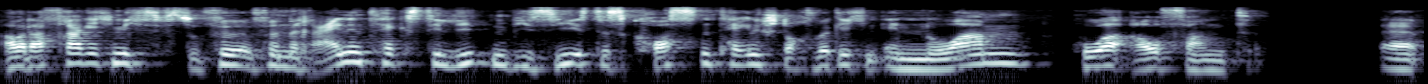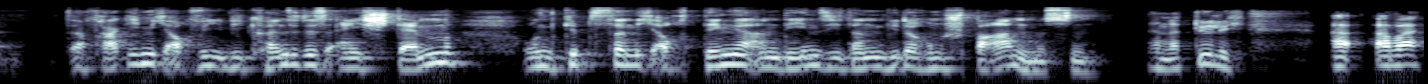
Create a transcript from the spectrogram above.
Aber da frage ich mich, für, für einen reinen Textiliten wie Sie ist das kostentechnisch doch wirklich ein enorm hoher Aufwand. Äh, da frage ich mich auch, wie, wie können Sie das eigentlich stemmen und gibt es da nicht auch Dinge, an denen Sie dann wiederum sparen müssen? Ja, natürlich. Aber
